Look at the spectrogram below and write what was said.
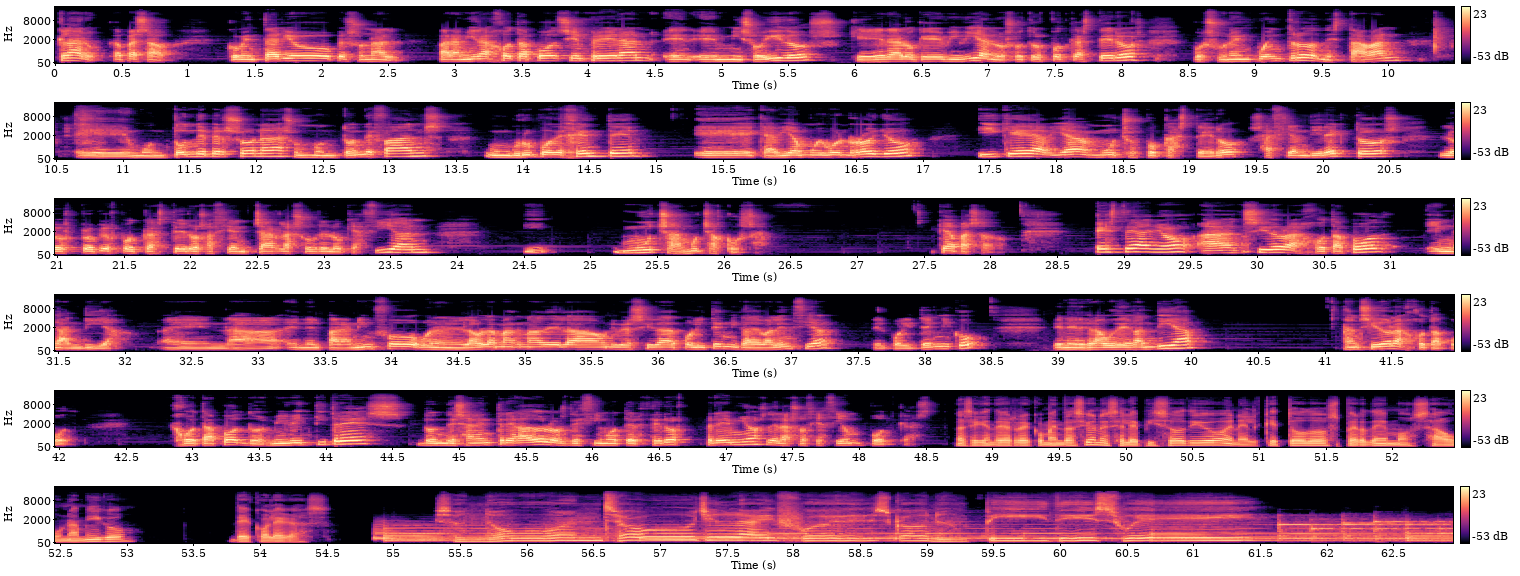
Claro, ¿qué ha pasado? Comentario personal para mí las JPod siempre eran en, mis oídos, que era lo que vivían los otros podcasteros, pues un encuentro donde estaban eh, un montón de personas, un montón de fans, un grupo de gente, eh, que había muy buen rollo y que había muchos podcasteros. Se hacían directos, los propios podcasteros hacían charlas sobre lo que hacían y mucha, mucha cosa. ¿Qué ha pasado? Este año han sido las JPod en Gandía, en, la, en el Paraninfo, bueno, en el aula magna de la Universidad Politécnica de Valencia, del Politécnico, en el grado de Gandía, han sido las JPod. JPod 2023, donde se han entregado los decimoterceros premios de la Asociación Podcast. La siguiente recomendación es el episodio en el que todos perdemos a un amigo de colegas. So no one told you life was gonna be this way.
